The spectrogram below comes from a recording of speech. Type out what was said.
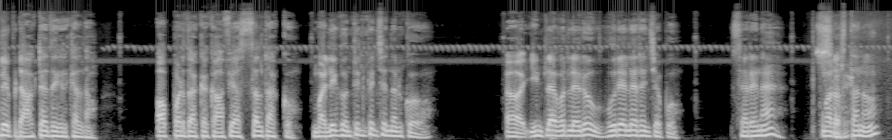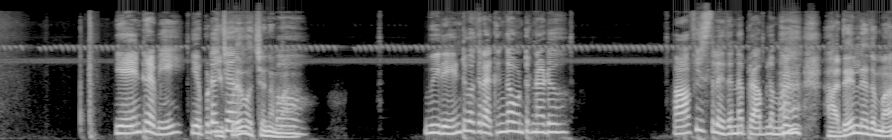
రేపు డాక్టర్ దగ్గరికి వెళ్దాం. అప్పటిదాకా కాఫీ అస్సలు తాక్కో మళ్ళీ గొంతినిపించింది అనుకో ఇంట్లో ఎవరు లేరు ఊరెళ్ళారని చెప్పు. సరేనా? మరి సరే. వస్తాను. ఇప్పుడే వచ్చానమ్మా. ఓ. వీడేంటి ఒక రకంగా ఉంటున్నాడు? ఆఫీసులో ఏదన్నా ప్రాబ్లమా? అదేం లేదమ్మా.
